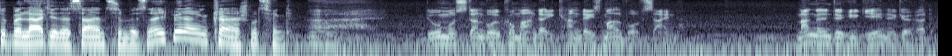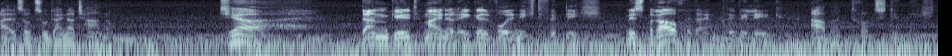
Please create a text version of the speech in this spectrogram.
Tut mir leid, dir das sagen zu müssen. Ich bin ein kleiner Schmutzfink. Ah, du musst dann wohl Commander Ikandes Malwurf sein. Mangelnde Hygiene gehört also zu deiner Tarnung. Tja, dann gilt meine Regel wohl nicht für dich. Missbrauche dein Privileg, aber trotzdem nicht.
